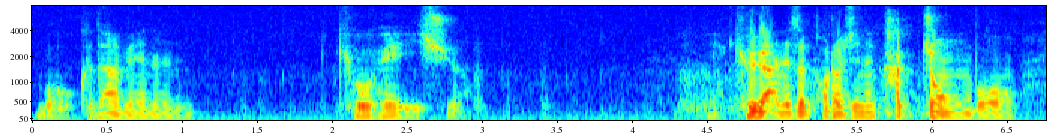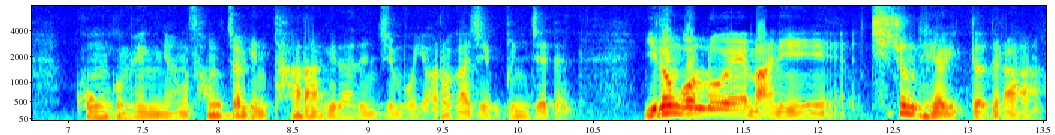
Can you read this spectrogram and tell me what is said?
뭐 그 다음에는 교회 이슈. 예, 교회 안에서 벌어지는 각종 뭐 공금 횡령 성적인 타락이라든지 뭐 여러 가지 문제들 이런 걸로에 많이 치중되어 있더라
